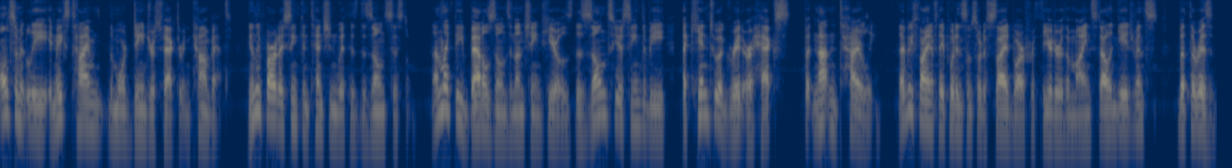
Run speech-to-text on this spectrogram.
Ultimately, it makes time the more dangerous factor in combat. The only part I've seen contention with is the zone system. Unlike the battle zones in Unchained Heroes, the zones here seem to be akin to a grid or hex, but not entirely. That'd be fine if they put in some sort of sidebar for Theater of the Mind style engagements, but there isn't,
